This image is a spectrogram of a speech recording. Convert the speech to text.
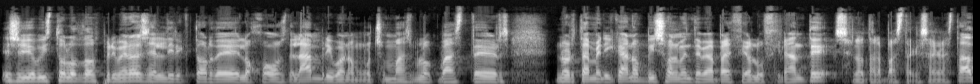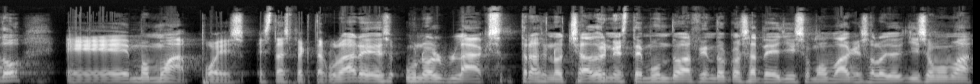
eso yo he visto los dos primeros, es el director de los Juegos del Hambre y bueno, mucho más blockbusters norteamericanos. Visualmente me ha parecido alucinante, se nota la pasta que se han gastado. Eh, Momoa, pues está espectacular, es un All Blacks trasnochado en este mundo haciendo cosas de Jason Momoa que solo Jason Momoa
